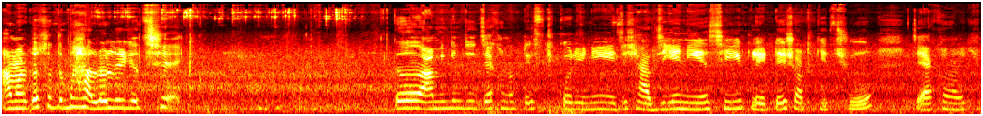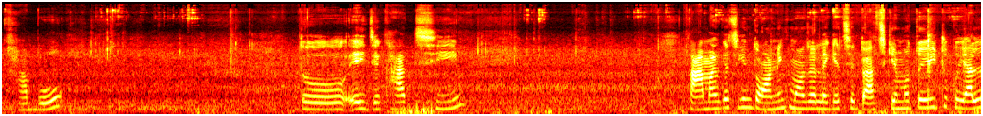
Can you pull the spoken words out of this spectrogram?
আমার কাছে তো ভালো লেগেছে। তো আমি কিন্তু যে এখনও টেস্ট করিনি, এই যে সাজিয়ে নিয়েছি প্লেটে সব কিছু যে এখন আর কি খাব। তো এই যে খাচ্ছি। তো আমার কাছে কিন্তু অনেক মজা লেগেছে তো আজকের মতো এইটুকুই। আল্লাহ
